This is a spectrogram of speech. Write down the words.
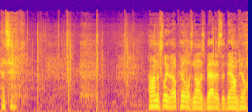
that's it honestly the uphill is not as bad as the downhill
